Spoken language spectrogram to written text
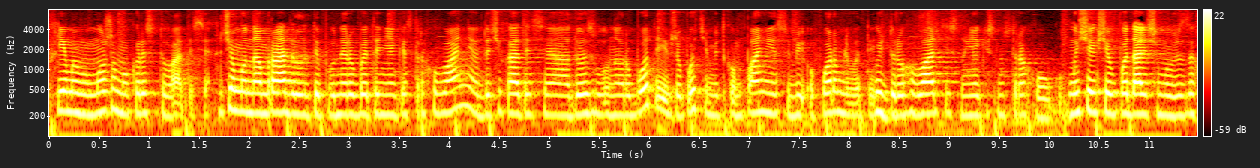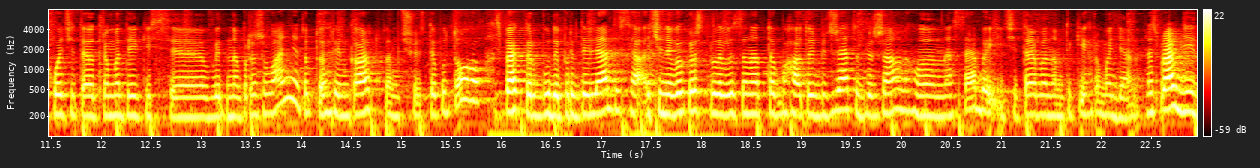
якими ми можемо користуватися. Причому нам радили типу не робити ніяке страхування, дочекатися дозволу на роботу і вже потім від компанії собі оформлювати якусь дороговартісну якісну страховку. Тому що якщо в подальшому ви захочете отримати якийсь е, вид на проживання, тобто грін-карту там чи щось типу того, інспектор буде придивлятися, а чи не використали ви занадто багато бюджету державного на себе, і чи треба нам такі громадяни. Насправді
